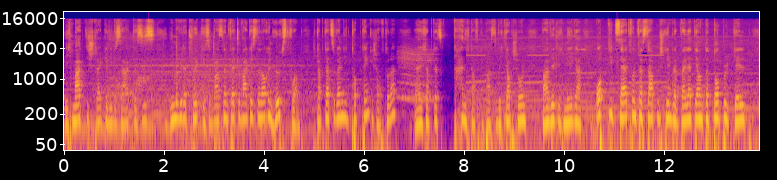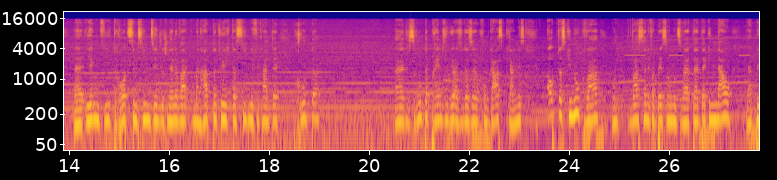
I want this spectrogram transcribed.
Ich mag die Strecke, wie gesagt, das ist immer wieder tricky. Sebastian Vettel war gestern auch in Höchstform glaube, der hat sogar in die Top 10 geschafft, oder? Ja, ich habe jetzt gar nicht aufgepasst, aber ich glaube schon, war wirklich mega. Ob die Zeit von Verstappen stehen bleibt, weil er der unter Doppelgelb äh, irgendwie trotzdem 7 Zehntel schneller war. Man hat natürlich das signifikante runter äh, das runterbremsen, also dass er vom Gas gegangen ist. Ob das genug war und was seine Verbesserung und so weiter, hat er genau äh,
